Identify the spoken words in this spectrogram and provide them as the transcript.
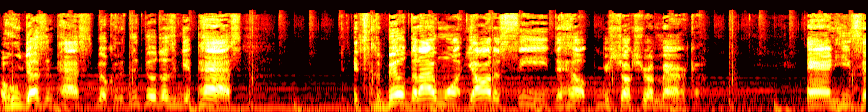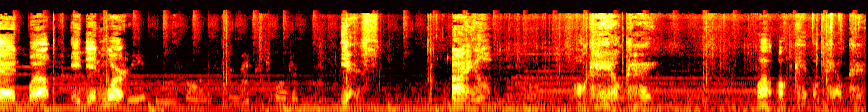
or who doesn't pass this bill. Because if this bill doesn't get passed, it's the bill that I want y'all to see to help restructure America. And he said, well, it didn't work. Yes. All right. Okay, okay. Well, okay, okay, okay.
